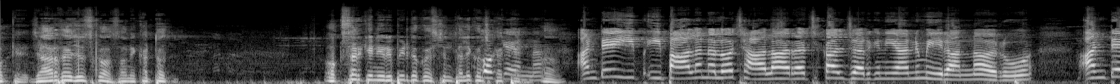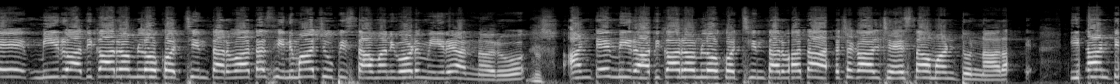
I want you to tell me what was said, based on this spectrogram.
ఓకే జాగ్రత్తగా చూసుకో స్వామి కట్ అవుతుంది. ఒకసారి కెన్ రిపీట్ ద క్వశ్చన్ తల్లి. అంటే ఈ ఈ పాలనలో చాలా అరచకాలు జరిగినాయి అని మీరు అన్నారు. అంటే మీరు అధికారంలోకి వచ్చిన తర్వాత సినిమా చూపిస్తామని కూడా మీరే అన్నారు. అంటే మీరు అధికారంలోకి వచ్చిన తర్వాత అరచకాలు చేస్తామంటున్నారా? ఇలాంటి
